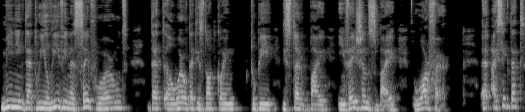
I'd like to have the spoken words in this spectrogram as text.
meaning that we live in a safe world, that a world that is not going to be disturbed by invasions, by warfare. Uh, I think that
